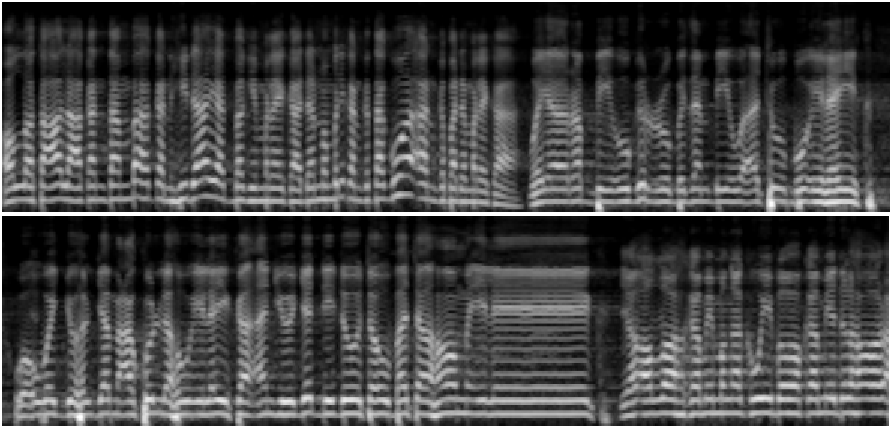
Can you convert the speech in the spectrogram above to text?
Allah Ta'ala akan tambahkan hidayat bagi mereka dan memberikan ketaguaan kepada mereka. Wa ya Rabbi ugirru bidhanbi wa atubu ilaik. وأوجه الجمع كله إليك أن يجددوا توبتهم إليك Ya Allah, kami mengakui bahwa kami adalah orang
